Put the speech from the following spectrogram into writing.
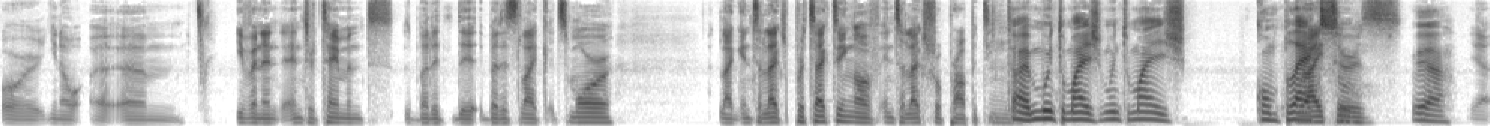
or you know, uh, um, even in entertainment. But it but it's like it's more like intellect protecting of intellectual property. Então é muito mais, muito mais complexo. Writers, Yeah. yeah,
